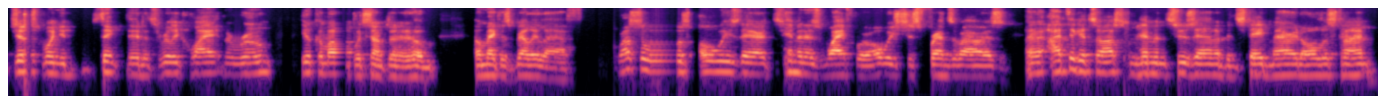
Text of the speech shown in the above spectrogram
just when you think that it's really quiet in the room he'll come up with something and he'll he'll make his belly laugh. Russell was always there. Him and his wife were always just friends of ours. And i think it's awesome. Him and suzanne have been stayed married all this time.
